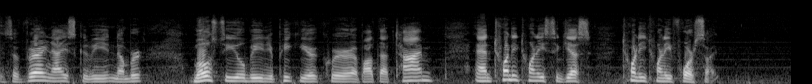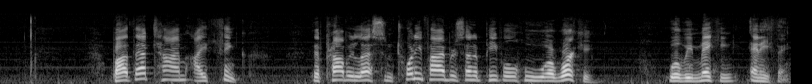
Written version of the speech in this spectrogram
It's a very nice, convenient number. Most of you will be in your peak of your career about that time, and 2020 suggests 2020 foresight. By that time, I think that probably less than 25% of people who are working will be making anything.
